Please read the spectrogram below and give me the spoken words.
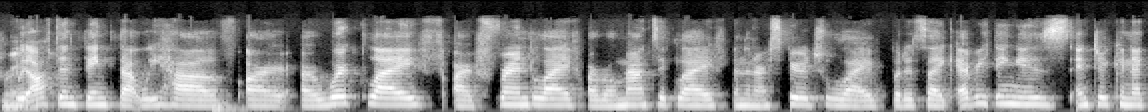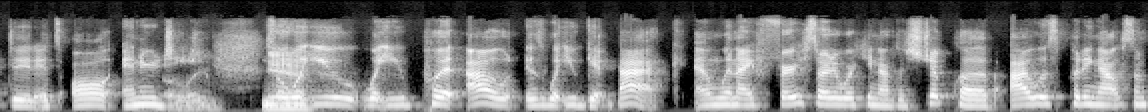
right. We often think that we have our our work life, our friend life, our romantic life, and then our spiritual life, but it's like everything is interconnected. It's all energy. Totally. So what you what you put out is what you get back. And when I first started working at the strip club, I was putting out some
